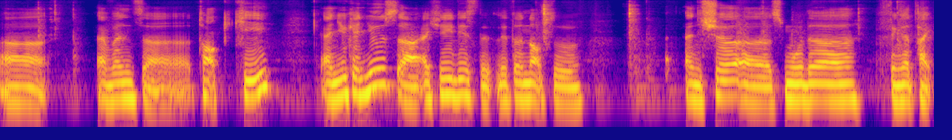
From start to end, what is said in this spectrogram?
uh, Evans uh, Torque key, and you can use uh, actually these little knobs to ensure a smoother finger tight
